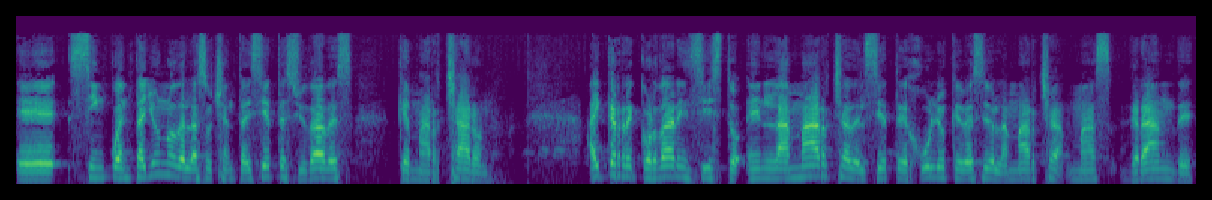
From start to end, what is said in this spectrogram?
51 eh, de las 87 ciudades que marcharon. Hay que recordar, insisto, en la marcha del 7 de julio, que había sido la marcha más grande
